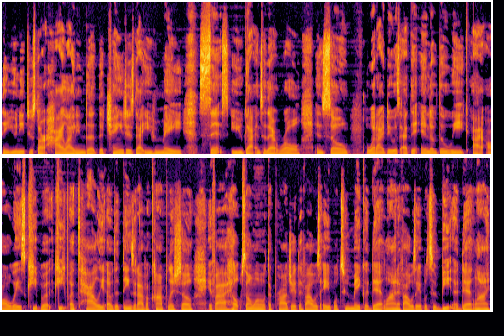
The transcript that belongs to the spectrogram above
then you need to start highlighting the the changes that you've made since you got into that role. And so what I do is at the end of the week, I always keep a keep a tally of the things that I've accomplished. So if I help someone with a project, if I was able to make a deadline, if I was able to beat a deadline,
